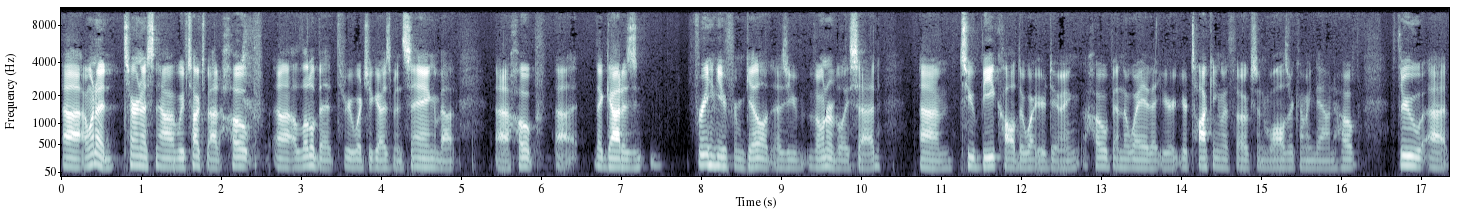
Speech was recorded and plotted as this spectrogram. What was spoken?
Uh, I want to turn us now. We've talked about hope uh, a little bit through what you guys have been saying about uh, hope uh, that God is freeing you from guilt, as you vulnerably said, um, to be called to what you're doing. Hope in the way that you're you're talking with folks and walls are coming down. Hope through uh,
